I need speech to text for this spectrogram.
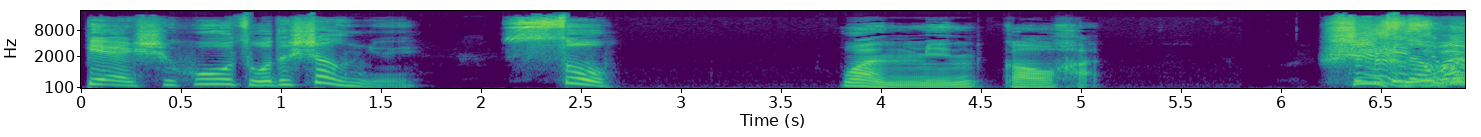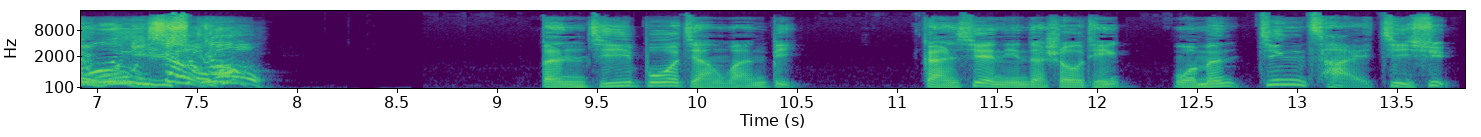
便是巫族的圣女素。万民高喊：“誓死为巫女效忠！”本集播讲完毕，感谢您的收听，我们精彩继续。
